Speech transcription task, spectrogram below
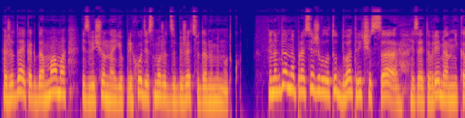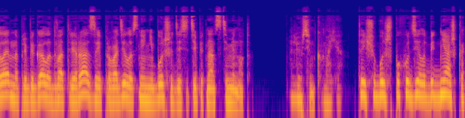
ожидая, когда мама, извещенная о ее приходе, сможет забежать сюда на минутку. Иногда она просиживала тут два-три часа, и за это время Анна Николаевна прибегала два-три раза и проводила с ней не больше десяти-пятнадцати минут. «Люсенька моя, ты еще больше похудела, бедняжка!»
